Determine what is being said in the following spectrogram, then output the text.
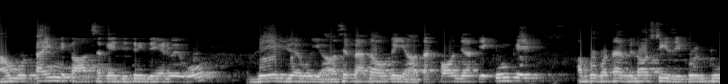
हम वो टाइम निकाल सकें जितनी देर में वो वेव जो है वो यहाँ से पैदा होकर यहाँ तक पहुँच जाती है क्योंकि आपको पता है velocity is equal to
